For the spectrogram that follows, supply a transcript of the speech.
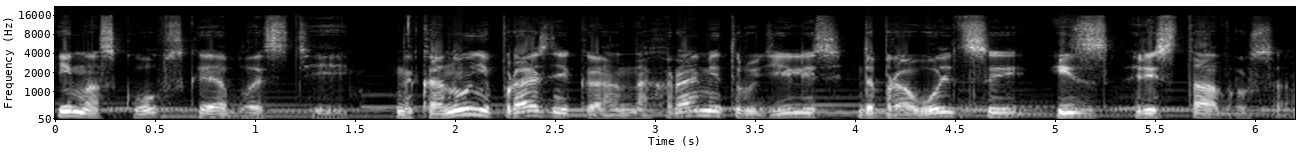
и Московской областей. Накануне праздника на храме трудились добровольцы из Реставруса.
